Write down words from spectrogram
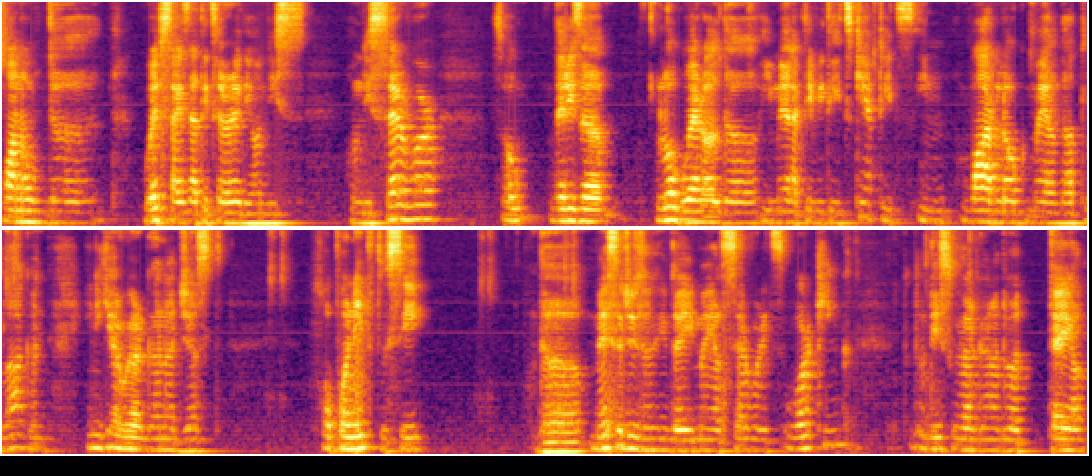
one of the websites that it's already on this on this server. So there is a log where all the email activity is kept. It's in var log and in here we're gonna just open it to see the messages in the email server. It's working. To do this we are gonna do a tail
